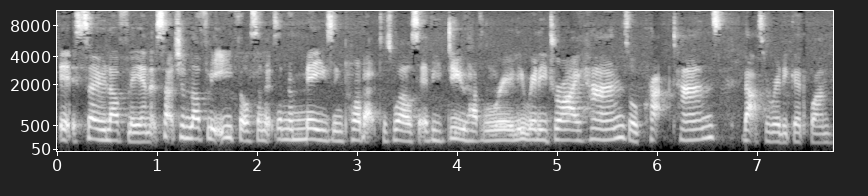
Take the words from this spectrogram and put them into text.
it's so lovely and it's such a lovely ethos and it's an amazing product as well so if you do have really really dry hands or cracked hands that's a really good one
